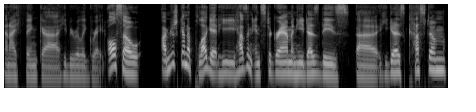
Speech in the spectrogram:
and I think uh, he'd be really great. Also, I'm just gonna plug it. He has an Instagram and he does these. Uh, he does custom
